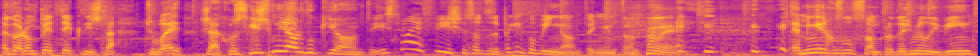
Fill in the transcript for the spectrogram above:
Agora um PT que diz, não, tu é, já conseguiste melhor do que ontem. Isso não é fixe, é só dizer, para que é que eu vim ontem então, não é? A minha resolução para 2020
